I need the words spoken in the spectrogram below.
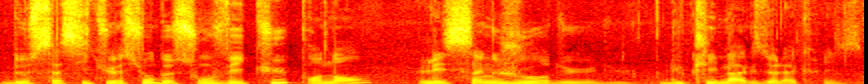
de sa situation, de son vécu pendant les cinq jours du, climax de la crise.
